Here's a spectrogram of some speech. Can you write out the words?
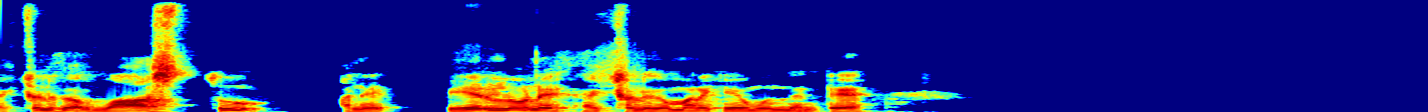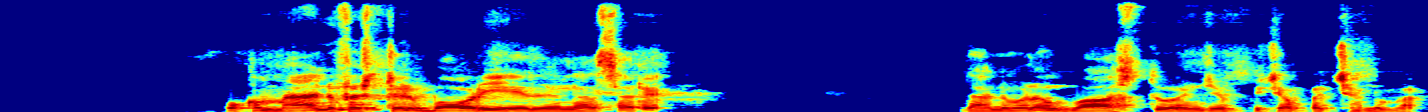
యాక్చువల్గా వాస్తు అనే పేరులోనే యాక్చువల్గా మనకేముందంటే ఒక మేనిఫెస్టెడ్ బాడీ ఏదైనా సరే దాన్ని మనం వాస్తు అని చెప్పి చెప్పచ్చు అన్నమాట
